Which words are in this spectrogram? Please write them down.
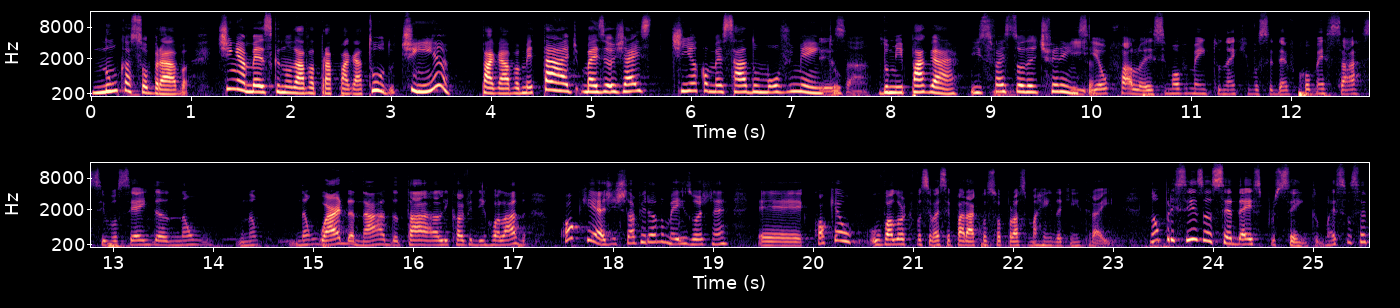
nunca sobrava. Tinha meses que não dava para pagar tudo? Tinha. Pagava metade. Mas eu já tinha começado um movimento Exato. do me pagar. Isso faz toda a diferença. E eu falo, esse movimento, né, que você deve começar, se você ainda não, não, não guarda nada, tá ali com a vida enrolada, qual que é? A gente está virando mês hoje, né? É, qual que é o, o, valor que você vai separar com a sua próxima renda que entrar aí? Não precisa ser 10%, mas se você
